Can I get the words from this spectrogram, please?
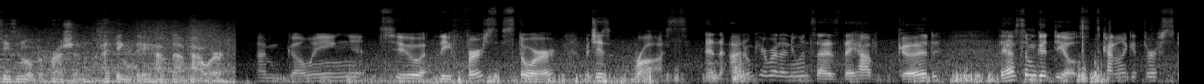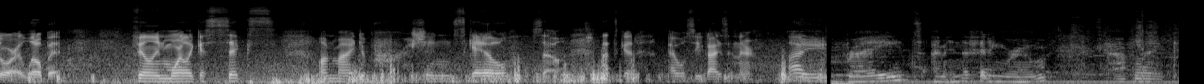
seasonal depression. I think they have that power. I'm going to the first store, which is Ross. And I don't care what anyone says, they have good, they have some good deals. It's kind of like a thrift store, a little bit. Feeling more like a six on my depression scale. So that's good. I will see you guys in there. Bye. Right, I'm in the fitting room. I have like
